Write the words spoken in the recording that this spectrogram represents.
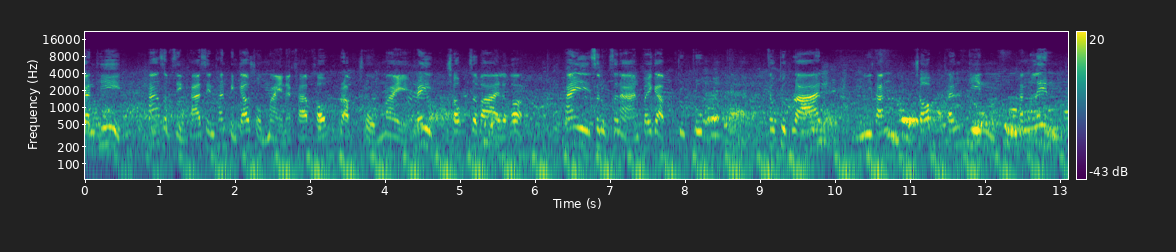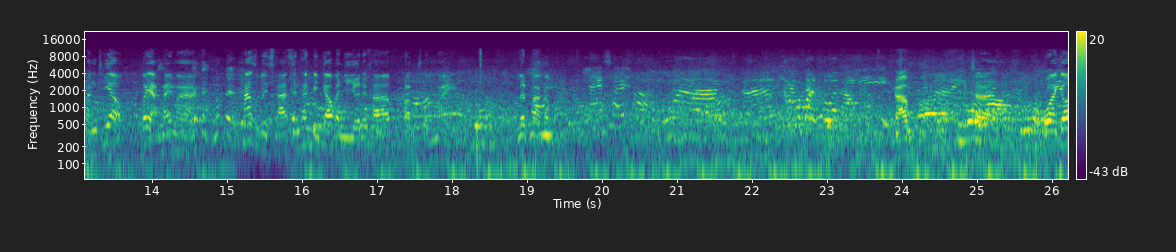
กันที่ห้างสรรพสินค้าเซ็นทรัลปิ่นเกล้าโฉมใหม่นะครับเขาปรับโฉมใหม่ให้ช็อปสบายแล้วก็ให้สนุกสนานไปกับทุกๆทุกๆร้าน มีทั้งช็อปทั้งกิน ทั้งเล่น ทั้งเที่ยวก็อยากให้มาห้างสรรพสินค้าเซ็นทรัลปิ่นเกล้ากันเยอะๆนะครับ ปรับโฉมใหม่เลิศมากครับ และใช่ค่ะเมื่อวานอ่ามีการเปิดตัวที่ ครับใช่วานก็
